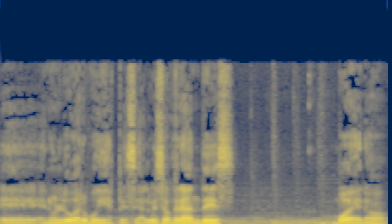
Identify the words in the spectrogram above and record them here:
eh, en un lugar muy especial. Besos grandes. Bueno,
